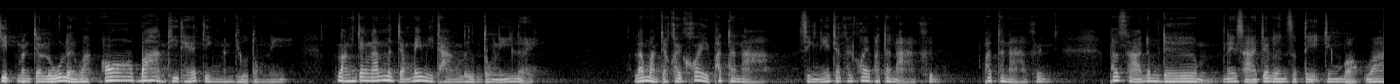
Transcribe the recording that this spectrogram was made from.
จิตมันจะรู้เลยว่าอ้อบ้านที่แท้จริงมันอยู่ตรงนี้ หลังจากนั้นมันจะไม่มีทางลืมตรงนี้เลย แล้วมันจะค่อยๆพัฒนา สิ่งนี้จะค่อย ๆ พัฒนาขึ้น พัฒนาขึ้นภาษาเดิมๆในสายเจริญสติจึงบอกว่า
